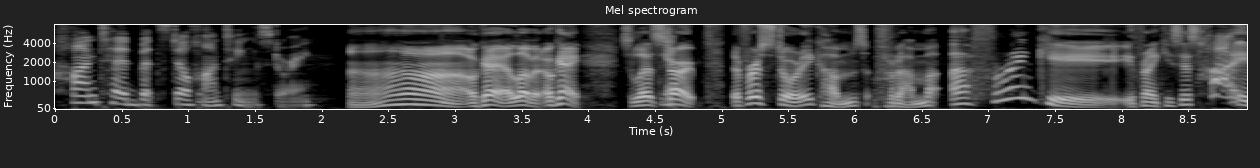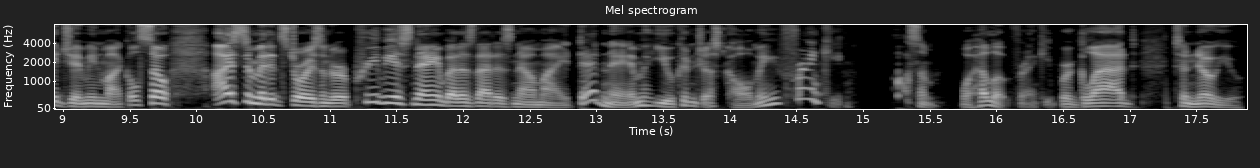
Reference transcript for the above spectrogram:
haunted but still haunting story. Ah, okay, I love it. Okay, so let's Yeah. start. The first story comes from uh, Frankie. Frankie says, Hi, Jimmy and Michael. So I submitted stories under a previous name, but as that is now my dead name, you can just call me Frankie. Awesome. Well, hello, Frankie. We're glad to know you.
